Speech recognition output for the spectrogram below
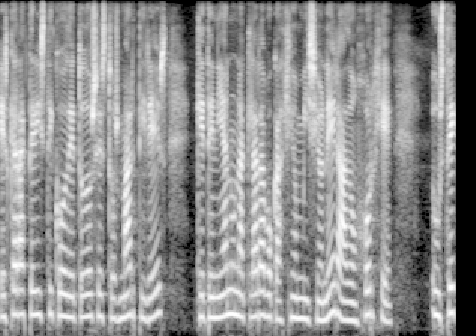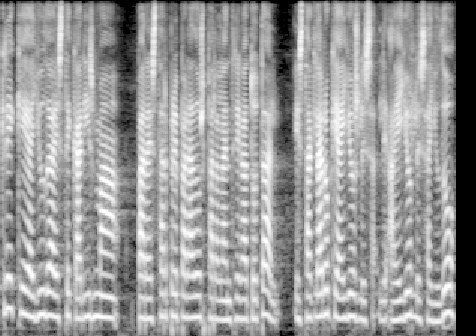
Es característico de todos estos mártires que tenían una clara vocación misionera, don Jorge. ¿Usted cree que ayuda este carisma para estar preparados para la entrega total. Está claro que a ellos les, a ellos les ayudó.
